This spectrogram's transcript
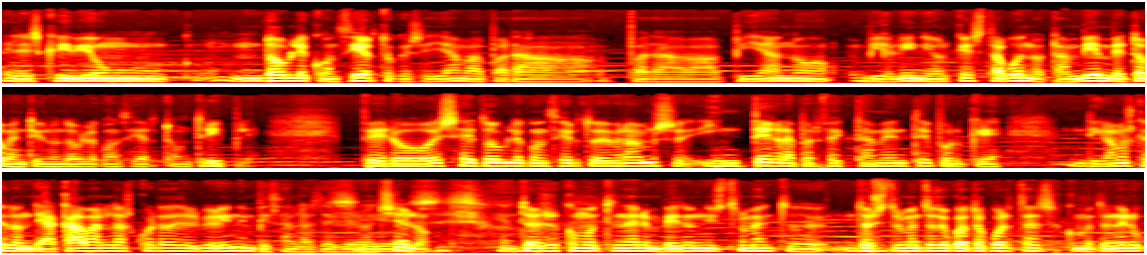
Él escribió un, doble concierto que se llama para, para, piano, violín y orquesta. Bueno, también Beethoven tiene un doble concierto, un triple. Pero ese doble concierto de Brahms integra perfectamente porque, digamos que donde acaban las cuerdas del violín empiezan las del violonchelo. Entonces es como tener, en vez de un instrumento, dos instrumentos de cuatro cuerdas, como tener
